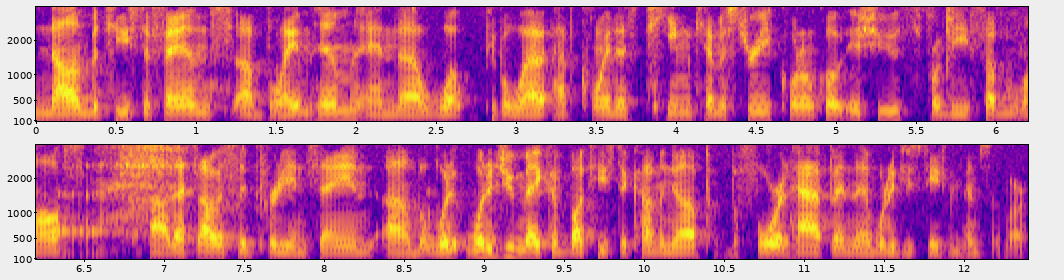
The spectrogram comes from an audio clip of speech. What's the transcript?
non-Bautista fans uh, blame him and uh, what people have coined as team chemistry, quote unquote, issues for the sudden loss. Uh, that's obviously pretty insane. Um, but what, what did you make of Bautista coming up before it happened, and what have you seen from him so far?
